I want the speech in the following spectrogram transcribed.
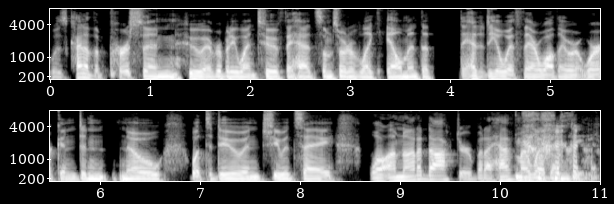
was kind of the person who everybody went to if they had some sort of like ailment that they had to deal with there while they were at work and didn't know what to do. And she would say, Well, I'm not a doctor, but I have my WebMD.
